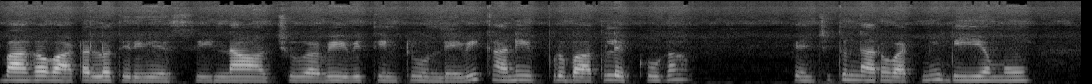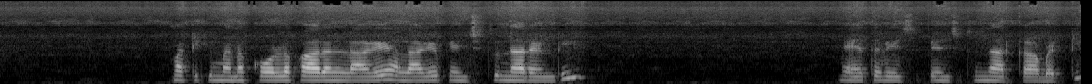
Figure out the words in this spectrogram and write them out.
బాగా వాటర్లో తిరిగేసి నాచు అవి ఇవి తింటూ ఉండేవి. కానీ ఇప్పుడు బాతులు ఎక్కువగా పెంచుతున్నారు వాటిని. బియ్యము వాటికి మన కోళ్ళ ఫారం లాగే అలాగే పెంచుతున్నారండి. మేత వేసి పెంచుతున్నారు కాబట్టి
